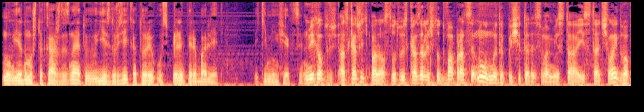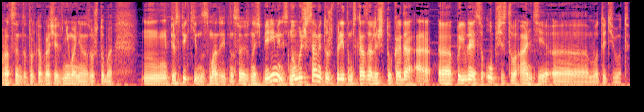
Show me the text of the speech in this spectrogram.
ну, я думаю, что каждый знает, есть друзей, которые успели переболеть такими инфекциями. Михаил Петрович, а скажите, пожалуйста, вот вы сказали, что 2%, ну, мы так посчитали с вами, из 100, из 100 человек 2% только обращают внимание на то, чтобы м, перспективно смотреть на свою, значит, беременность, но вы же сами тоже при этом сказали, что когда а, а, появляется общество анти, э, вот эти вот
